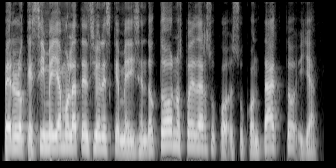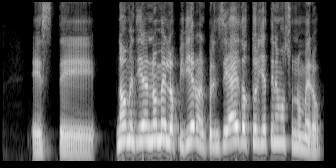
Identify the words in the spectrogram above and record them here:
Pero lo que sí me llamó la atención es que me dicen, doctor, ¿nos puede dar su, su contacto? Y ya, este, no, mentira, no me lo pidieron. Pero dice, ay, doctor, ya tenemos su número.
